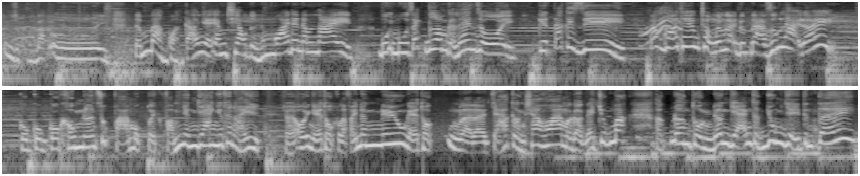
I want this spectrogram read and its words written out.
Ôi, bác ơi. Tấm bảng quảng cáo nhà em treo từ năm ngoái đến năm nay. Bụi mù rách tươm cả lên rồi. Kiệt tác cái gì? Bác nói thế ông chồng em lại được đà giữ lại đấy. Cô, cô, cô không nên xúc phạm một tuyệt phẩm nhân gian như thế này. Trời ơi nghệ thuật là phải nâng niu Nghệ thuật là, là chả cần xa hoa mà gần ngay trước mắt. Thật đơn thuần, đơn giản, thật dung dị, tinh tế.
